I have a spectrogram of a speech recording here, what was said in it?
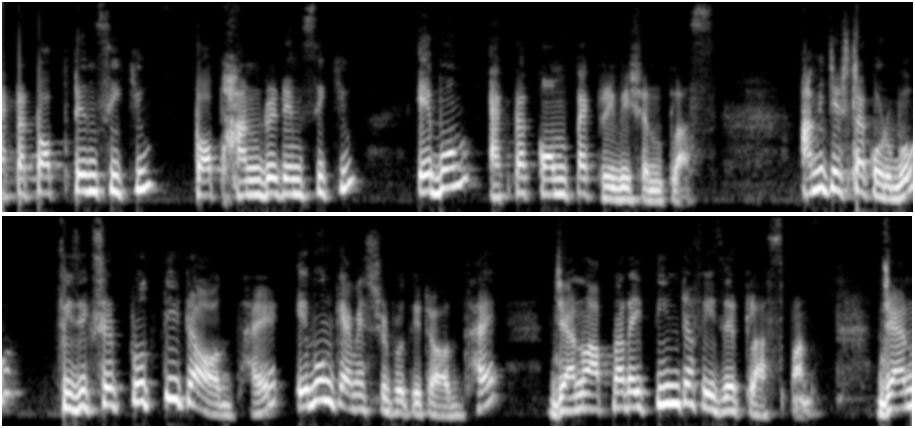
একটা top ten CQ top hundred MCQ এবং একটা কম্প্যাক্ট রিভিশন ক্লাস আমি চেষ্টা করব ফিজিক্সের প্রতিটা অধ্যায়ে এবং কেমিস্ট্রির প্রতিটা অধ্যায় যেন আপনারা এই তিনটা ফেজের ক্লাস পান। যেন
